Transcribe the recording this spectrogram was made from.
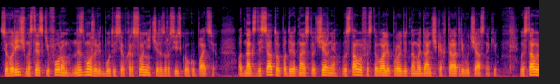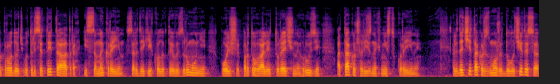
Цьогоріч мистецький форум не зможе відбутися в Херсоні через російську окупацію. Однак з 10 по 19 червня вистави фестивалю пройдуть на майданчиках театрів учасників. Вистави пройдуть у 30 театрах із 7 країн, серед яких колективи з Румунії, Польщі, Португалії, Туреччини, Грузії, а також різних міст України. Глядачі також зможуть долучитися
